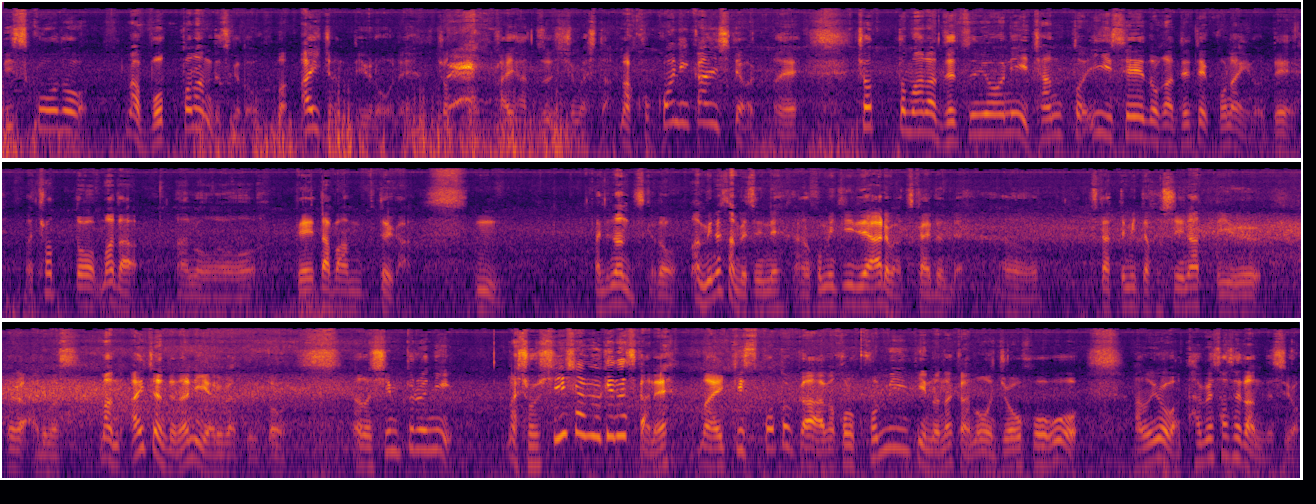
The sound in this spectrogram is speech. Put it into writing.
Discord、まあ、ボットなんですけど、まあ、愛ちゃんっていうのをね、ちょっと開発しました。まあ、ここに関してはね、ちょっとまだ絶妙にちゃんといい精度が出てこないので、まあ、ちょっとまだ、あのベータ版というか、うん、あれなんですけど、まあ、皆さん別にね、あのコミュニティであれば使えるんで、あの使ってみてほしいなっていうのがあります。まあ、愛ちゃんって何やるかっていうと、あのシンプルに、まあ、初心者向けですかね。まあ、エキスポとか、まあ、このコミュニティの中の情報を、あの、要は食べさせたんですよ。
